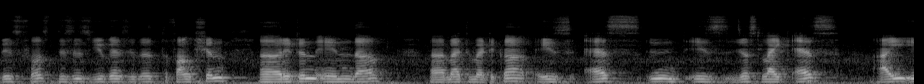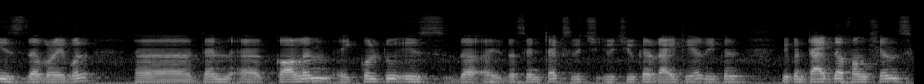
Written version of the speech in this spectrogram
this first this is you can see that the function uh, written in the mathematica is s is just like s i is the variable uh, then uh, colon equal to is the uh, the syntax which which you can write here. You can you can type the functions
